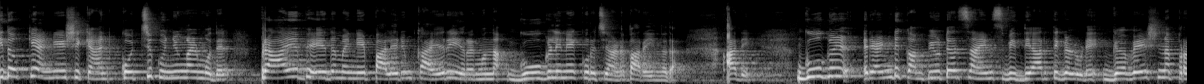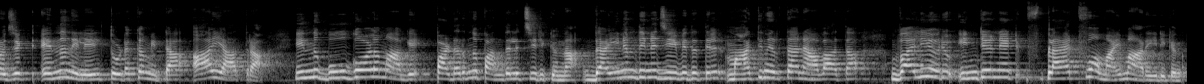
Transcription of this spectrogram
ഇതൊക്കെ അന്വേഷിക്കാൻ കൊച്ചു കുഞ്ഞുങ്ങൾ മുതൽ പ്രായഭേദമന്യേ പലരും കയറി ഇറങ്ങുന്ന ഗൂഗിളിനെ കുറിച്ചാണ് പറയുന്നത്. അതെ ഗൂഗിൾ രണ്ട് കമ്പ്യൂട്ടർ സയൻസ് വിദ്യാർത്ഥികളുടെ ഗവേഷണ പ്രൊജക്ട് എന്ന നിലയിൽ തുടക്കമിട്ട ആ യാത്ര ഇന്ന് ഭൂഗോളമാകെ പടർന്നു പന്തലിച്ചിരിക്കുന്ന ദൈനംദിന ജീവിതത്തിൽ മാറ്റി നിർത്താനാവാത്ത വലിയൊരു ഇന്റർനെറ്റ് പ്ലാറ്റ്ഫോമായി മാറിയിരിക്കുന്നു.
